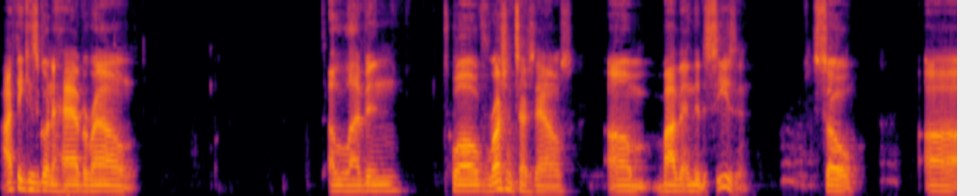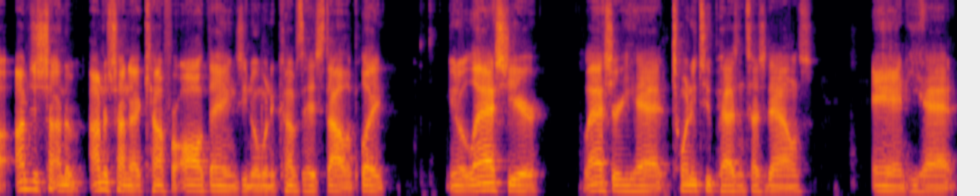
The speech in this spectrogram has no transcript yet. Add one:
I think he's going to have around 11, 12 rushing touchdowns um by the end of the season. So uh I'm just trying to I'm just trying to account for all things, you know, when it comes to his style of play. You know, last year, last year he had 22 passing touchdowns and he had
